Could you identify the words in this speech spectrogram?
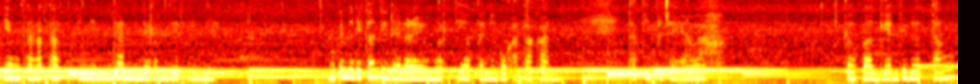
yang sangat aku inginkan dalam diri ini. Mungkin tadi kan tidak ada yang mengerti apa yang aku katakan kebahagiaan itu datang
